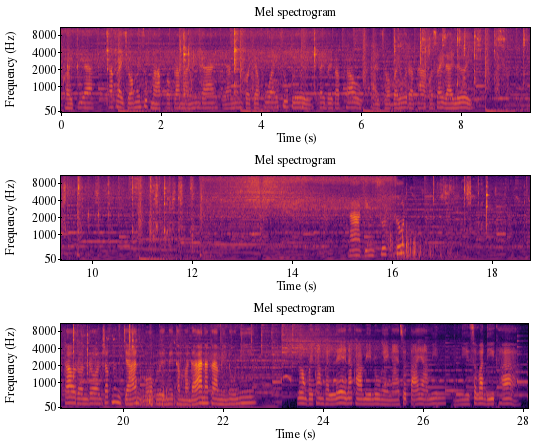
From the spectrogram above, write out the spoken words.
ค่อยเกลี่ยถ้าใครชอบไม่สุกมากก็ประมาณนี้ได้แต่อามินก็จะคั่วให้สุกเลย ใส่ใบกะเพราใครชอบใบโหระพาก็ใส่ได้เลยน่ากินสุดๆข้าวร้อนๆสักหนึ่งจานบอกเลยไม่ธรรมดานะคะเมนูนี้ ลองไปทำกันเล่นะคะ เมนูง่ายๆสไตล์อามิน วันนี้สวัสดีค่ะ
